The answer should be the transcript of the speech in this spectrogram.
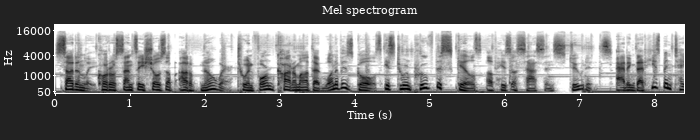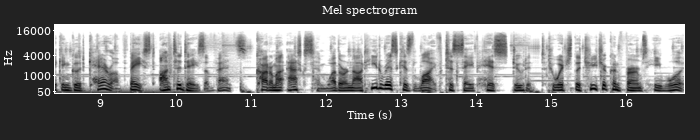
Suddenly, Koro-sensei shows up out of nowhere to inform Karuma that one of his goals is to improve the skills of his assassin students, adding that he's been taken good care of based on today's events. Karuma asks him whether or not he'd risk his life to save his student, to which the teacher confirms he would.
